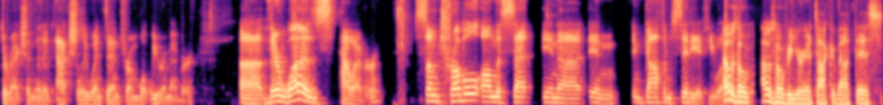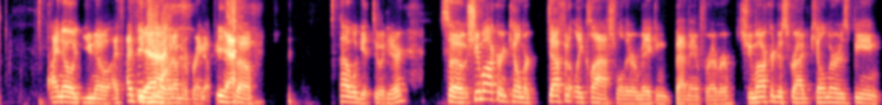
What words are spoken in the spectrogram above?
direction that it actually went in from what we remember. Uh, there was, however, some trouble on the set in uh, in in Gotham City, if you will. I was hoping I was hoping you were going to talk about this. I know you know. I, I think Yeah. you know what I'm going to bring up here. Yeah. So uh, we'll get to it here. So Schumacher and Kilmer definitely clashed while they were making Batman Forever. Schumacher described Kilmer as being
